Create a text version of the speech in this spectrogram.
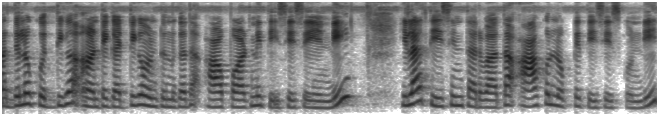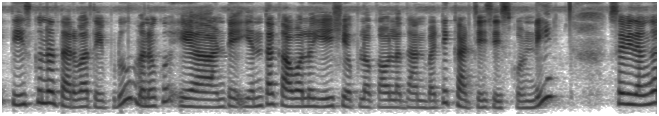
మధ్యలో కొద్దిగా అంటే గట్టిగా ఉంటుంది కదా ఆ పాట్ని తీసేసేయండి. ఇలా తీసిన తర్వాత ఆకులను ఒకటే తీసేసుకోండి. తీసుకున్న తర్వాత ఇప్పుడు మనకు అంటే ఎంత కావాలో ఏ షేప్లో కావాలో దాన్ని బట్టి బట్టి కట్ చేసేసుకోండి. సో విధంగా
